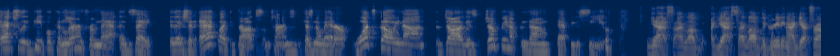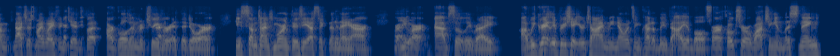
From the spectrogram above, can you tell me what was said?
actually people can learn from that and say, they should act like a dog sometimes because no matter what's going on, the dog is jumping up and down, happy to see you. Yes, I love yes, I love the greeting I get from not just my wife and kids, but our golden retriever at the door. He's sometimes more enthusiastic than they are. Right. You are absolutely right. Uh, we greatly appreciate your time. We know it's incredibly valuable for our folks who are watching and listening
